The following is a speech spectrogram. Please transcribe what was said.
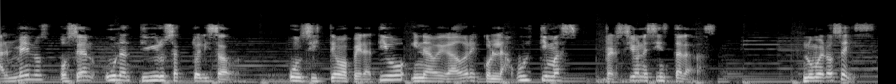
al menos posean un antivirus actualizado, un sistema operativo y navegadores con las últimas versiones instaladas. Número 6.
